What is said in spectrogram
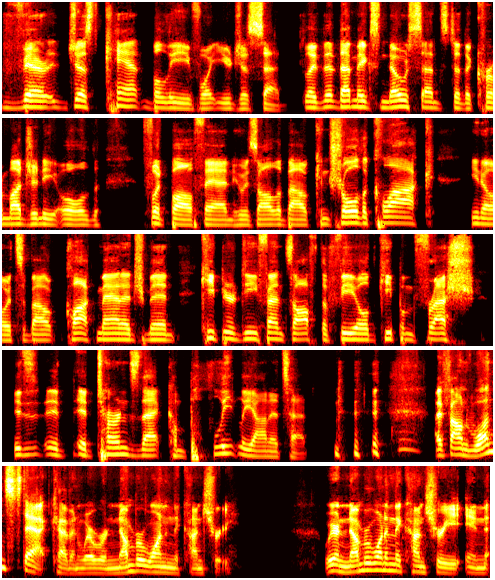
very just can't believe what you just said. Like that, that makes no sense to the curmudgeony old football fan who is all about control the clock, you know, it's about clock management, keep your defense off the field, keep them fresh. It it turns that completely on its head. I found one stat, Kevin, where we're number one in the country. We are number one in the country in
